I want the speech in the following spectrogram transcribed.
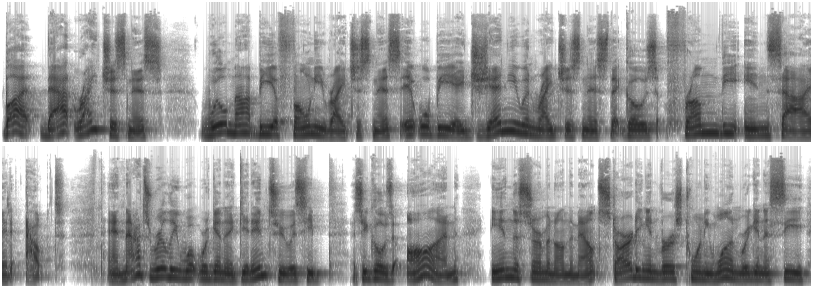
But that righteousness will not be a phony righteousness. It will be a genuine righteousness that goes from the inside out. And that's really what we're going to get into as he as he goes on in the Sermon on the Mount. Starting in verse 21, we're going to see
